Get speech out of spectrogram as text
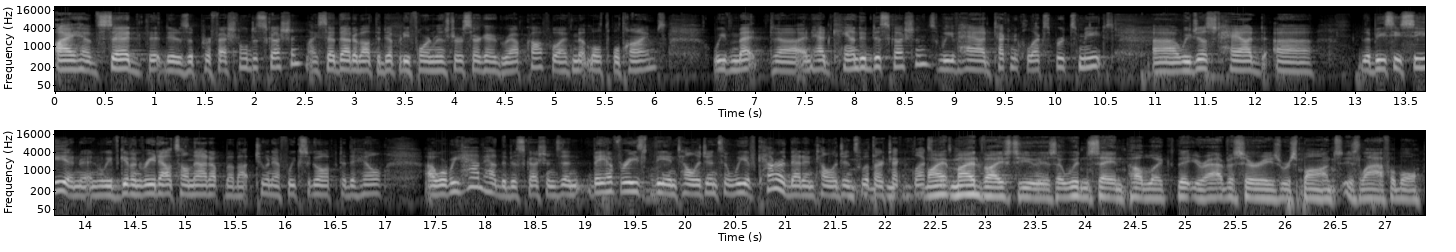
I have said that it is a professional discussion. I said that about the Deputy Foreign Minister, Sergei Ryabkov, who I've met multiple times. We've met uh, and had candid discussions. We've had technical experts meet. Uh, we just had uh, the BCC, and, and, we've given readouts on that up about two and a half weeks ago up to the Hill, uh, where we have had the discussions, and they have raised the intelligence, and we have countered that intelligence with our technical experts. My, my advice to you is I wouldn't say in public that your adversary's response is laughable.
